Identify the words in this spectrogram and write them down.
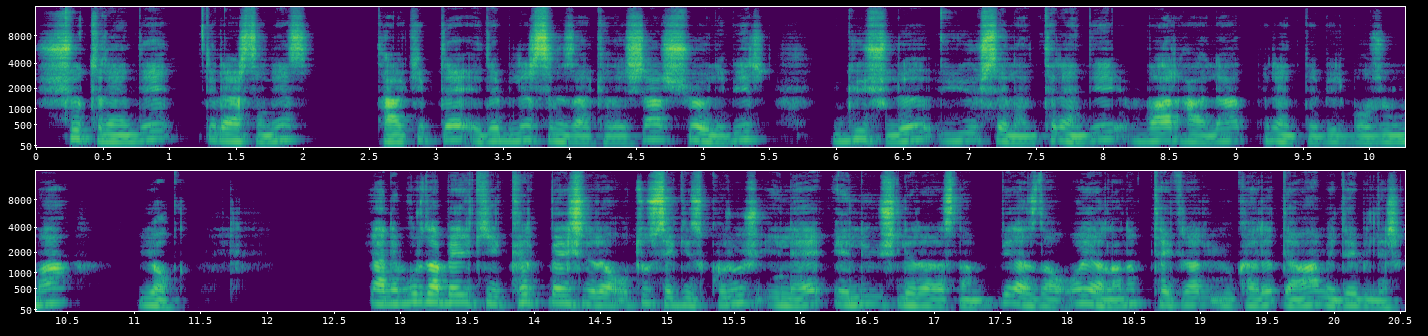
şu trendi dilerseniz takip de edebilirsiniz arkadaşlar. Şöyle bir güçlü yükselen trendi var hala trendde bir bozulma yok. Yani burada belki 45 lira 38 kuruş ile 53 lira arasında biraz daha oyalanıp tekrar yukarı devam edebilir.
